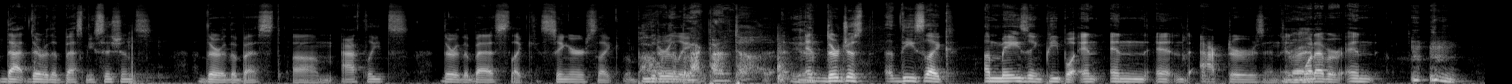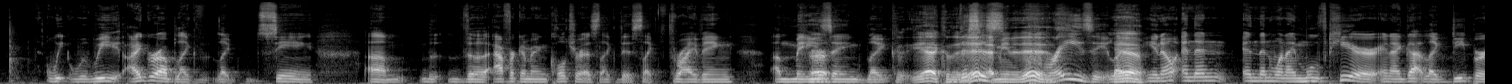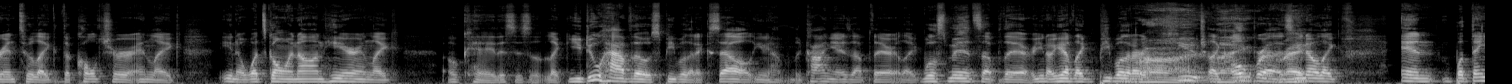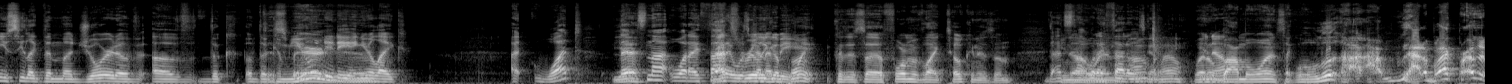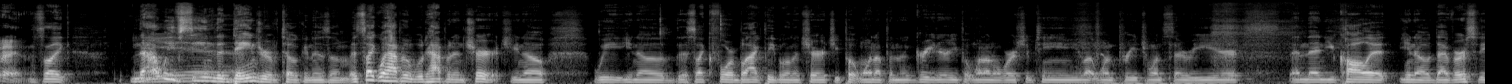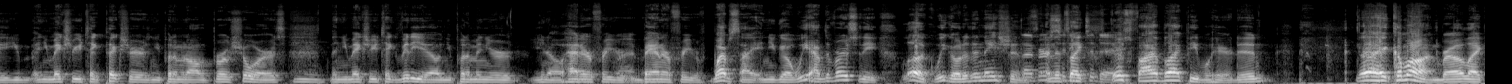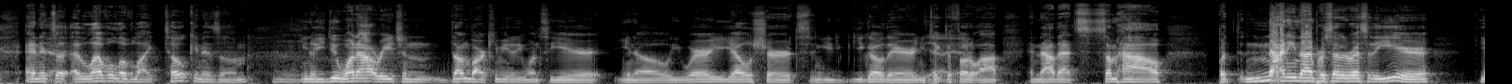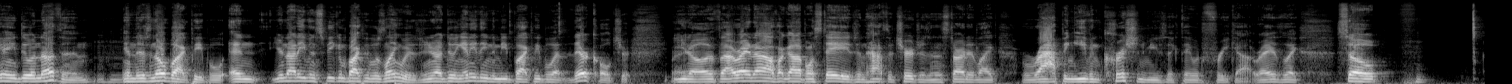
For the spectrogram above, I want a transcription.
That they're the best musicians, they're the best um, athletes, they're the best like singers, like Power of the literally, Black Panther. Yeah. and they're just these like amazing people and and and actors and, and Right. whatever and we we I grew up like like seeing um the, the African American culture as like this like thriving amazing like yeah, because it is. is. I mean, it is. crazy like Yeah. you know and then and then when I moved here and I got like deeper into like the culture and like you know what's going on here and like okay this is like you do have those people that excel. You have the Kanye's up there like Will Smith's up there. You know you have like people that are Right, huge like right, Oprah's you know like and but then you see like the majority of of the of the Disparity, community and you're like I, what Yeah. that's not what I thought That's it was a really good be. point because it's a form of like tokenism. That's You know, not what I when- thought it was Oh, gonna wow. be. When you know? Obama won, it's like, well, look, I, I, we had a black president. It's like now we've seen the danger of tokenism. It's like what happened would happen in church. You know, we, you know, there's like four black people in the church. You put one up in the greeter. You put one on a worship team. You let one preach once every year. And then you call it, you know, diversity. You and you make sure you take pictures and you put them in all the brochures. Then you make sure you take video and you put them in your, you know, header for your Mm. right, right. banner for your website. And you go, we have diversity. Look, we go to the nations. and it's like, today. there's five black people here, dude. Like, come on, bro. Like, and it's a, a level of like tokenism. Hmm. You know, you do one outreach in Dunbar community once a year. You know, you wear your yellow shirts and you you go there and you Yeah, take the yeah. photo op, and now that's somehow. But ninety nine percent of the rest of the year, you ain't doing nothing, Mm-hmm. and there's no black people, and you're not even speaking black people's language. You're not doing anything to meet black people at their culture. You know, if I right now, if I got up on stage and half the churches and started like rapping even Christian music, they would freak out, right? It's like so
